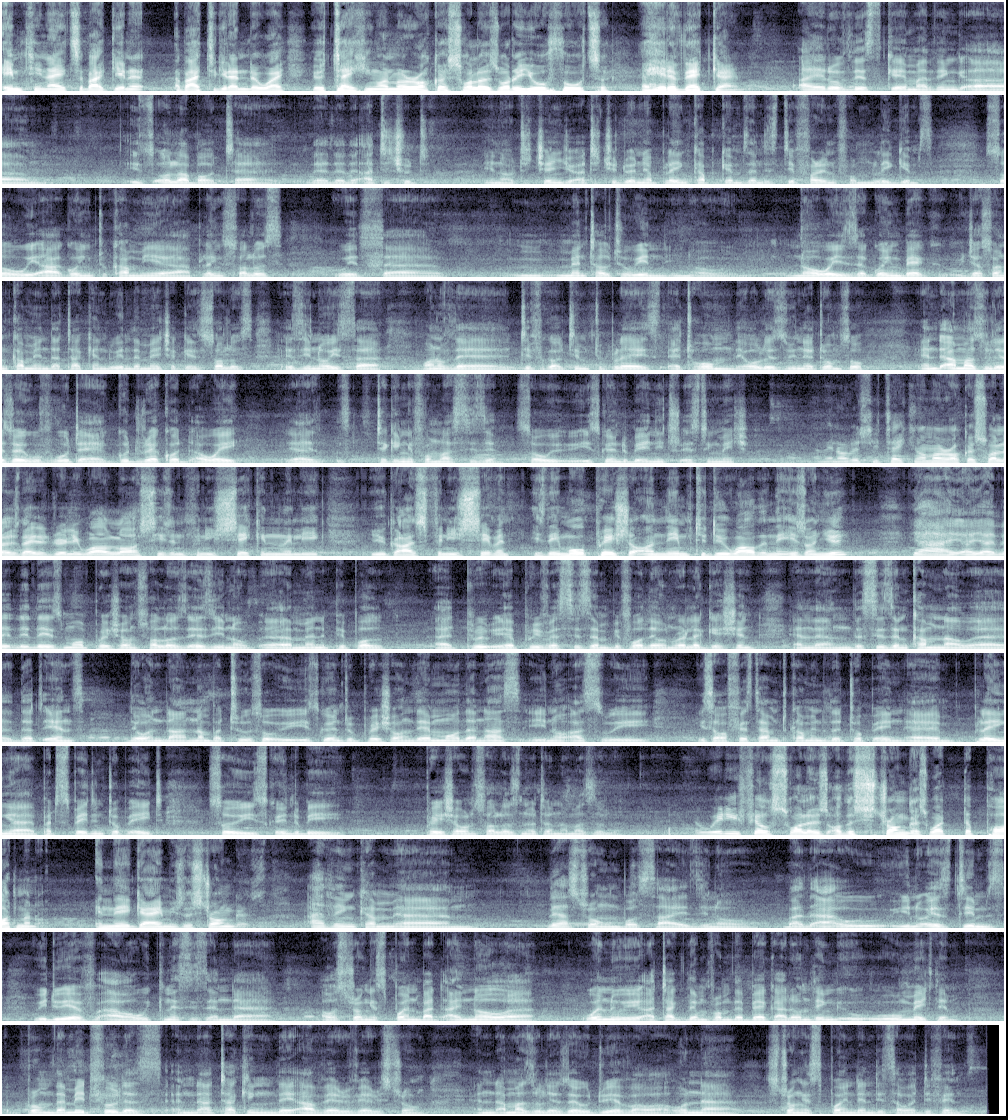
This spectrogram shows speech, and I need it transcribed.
MTN8's about getting about to get underway. You're taking on Moroka Swallows. What are your thoughts ahead of that game? Ahead of this game, I think um, it's all about uh, the, the, the attitude. You know, to change your attitude when you're playing cup games and it's different from league games. So we are going to come here playing Swallows with uh, mental to win. You know, Norway is uh, going back. We just want to come and attack and win the match against Swallows. As you know, it's uh, one of the difficult teams to play at home. They always win at home. So, and Amazulu as well, we've got a good record away, uh, taking it from last season. So it's going to be an interesting match. And then obviously taking on Moroka Swallows, they did really well last season, finished second in the league. You guys finished seventh. Is there more pressure on them to do well than there is on you? Yeah, yeah, yeah. There's more pressure on Swallows, as you know, uh, many people uh, pre- uh, previous season before they're on relegation, and then the season come now uh, that ends, they're on uh, number two, so it's going to pressure on them more than us. You know, as we it's our first time to come into the top eight, uh, playing, uh, participate in top eight, so it's going to be pressure on Swallows, not on Amazulu. Where do you feel Swallows are the strongest? What department in their game is the strongest? I think um, um, they are strong on both sides, you know. But uh, you know, as teams, we do have our weaknesses and uh, our strongest point. But I know uh, when we attack them from the back, I don't think we will make them. From the midfielders and attacking, they are very, very strong. And Amazulu as well, we do have our own uh, strongest point, and it's our defense.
